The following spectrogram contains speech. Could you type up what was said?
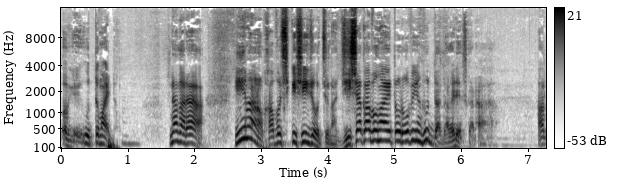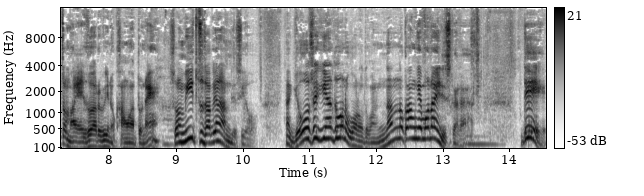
売ってまいと。だから、今の株式市場っていうのは自社株買いとロビンフッダーだけですから、あとまあ FRB の緩和とね、その3つだけなんですよ。業績がどうのこうのとか何の関係もないですから。で、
